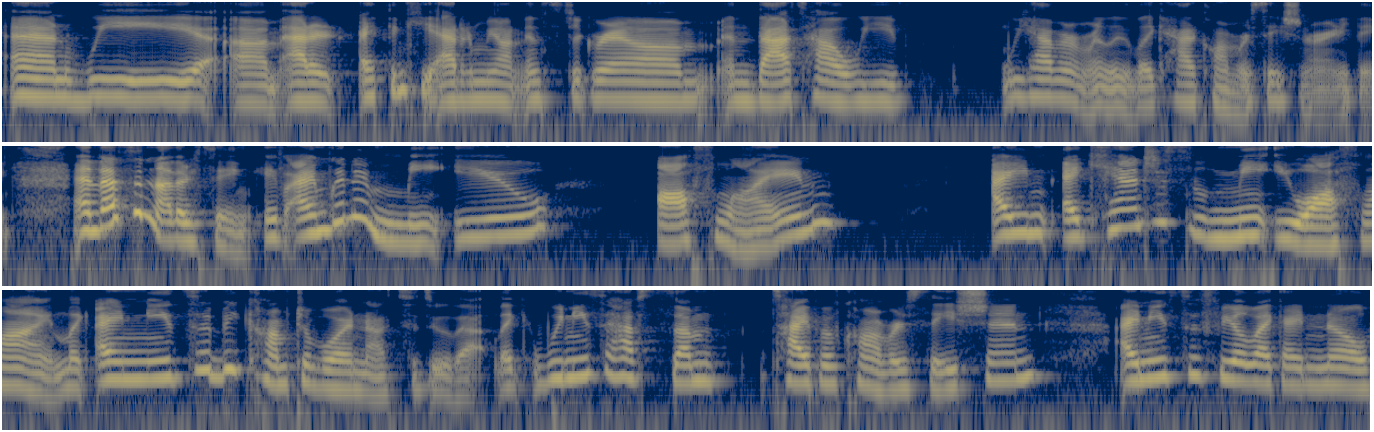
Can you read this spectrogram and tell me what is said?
and we um added I think he added me on Instagram and that's how we've we haven't really like had conversation or anything. And that's another thing. If I'm going to meet you offline, I I can't just meet you offline. Like I need to be comfortable enough to do that. Like we need to have some type of conversation. I need to feel like I know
